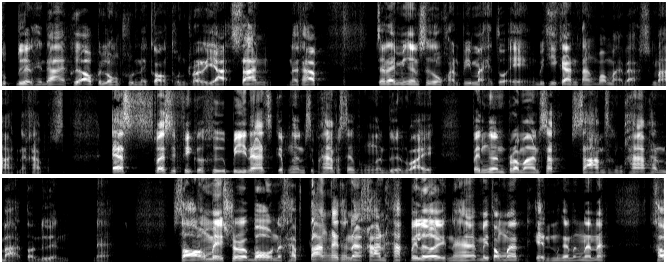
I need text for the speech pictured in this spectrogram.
ทุกๆ เดือนให้ได้ เพื่อเอาไปลงทุนในกองทุนระยะสั้นนะครับ จะได้มีเงินซื้อของขวัญปีใหม่ให้ตัวเอง วิธีการตั้งเป้าหมายแบบสมาร์ทนะครับ S specific ก็คือปีหน้าจะเก็บเงิน 15%ของเงินเดือนไว้ เป็นเงินประมาณสัก 3-5,000 บาทต่อเดือนนะสอง measurable นะครับ ตั้งให้ธนาคารหักไปเลยนะฮะไม่ต้องมาเห็นกันทั้งนั้นนะ่ะเข้า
